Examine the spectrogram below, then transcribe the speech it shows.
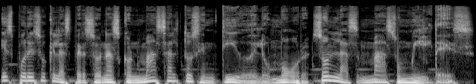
Es por eso que las personas con más alto sentido del humor son las más humildes.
